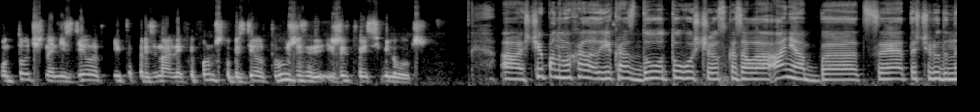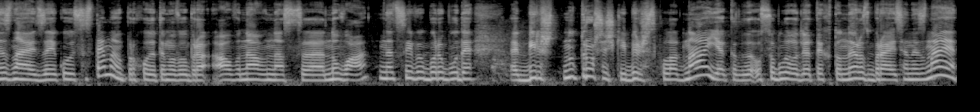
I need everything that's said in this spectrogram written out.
он точно не сделает каких-то кардинальных реформ, чтобы сделать твою жизнь и жизнь твоей семьи лучше. А ще пане Михайле, якраз до того, що сказала Аня, це те, що люди не знають за якою системою проходитиме вибори. А вона в нас е, нова на ці вибори буде е, більш ну трошечки більш складна, як особливо для тих, хто не розбирається, не знає.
